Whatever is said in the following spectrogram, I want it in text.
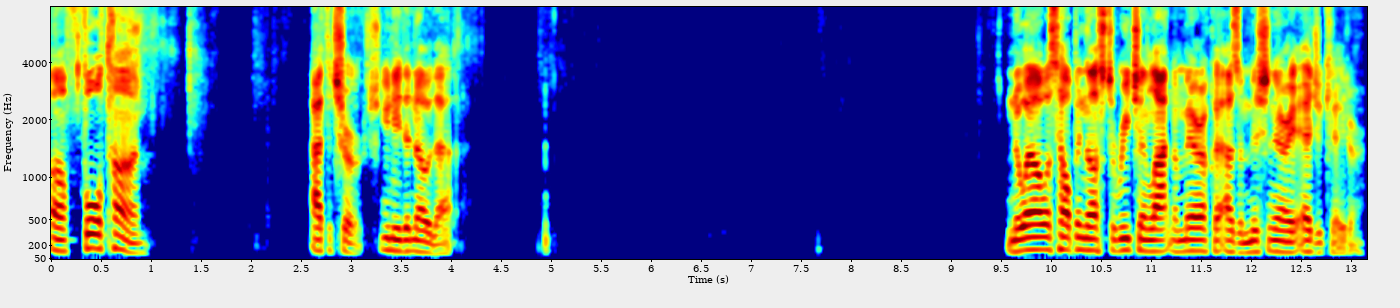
uh, full time at the church. You need to know that. Noel is helping us to reach in Latin America as a missionary educator.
